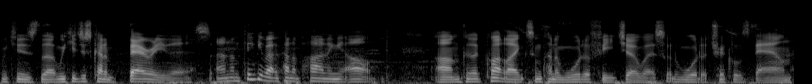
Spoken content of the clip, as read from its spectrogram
which is that we could just kind of bury this. And I'm thinking about kind of piling it up because um, I quite like some kind of water feature where sort of water trickles down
